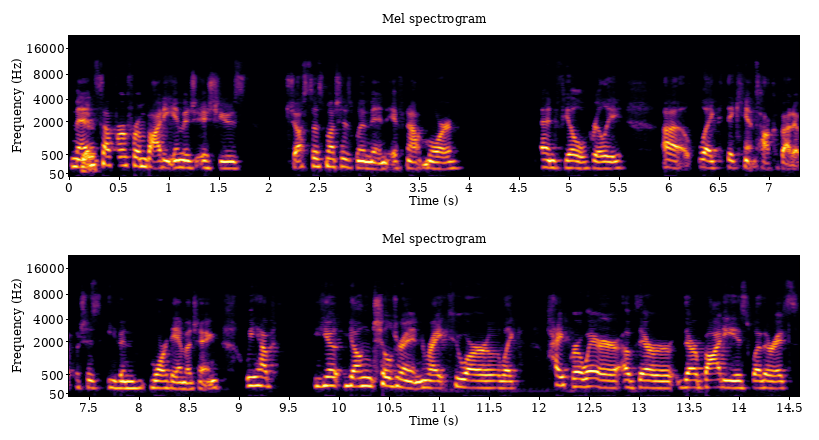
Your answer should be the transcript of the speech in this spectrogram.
Men yeah. suffer from body image issues just as much as women, if not more, and feel really uh, like they can't talk about it, which is even more damaging. We have y- young children, right, who are like hyper aware of their their bodies, whether it's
